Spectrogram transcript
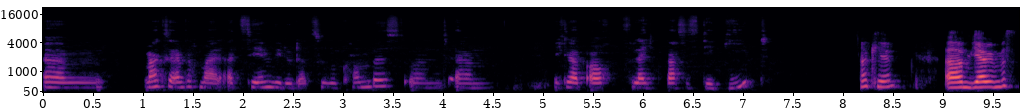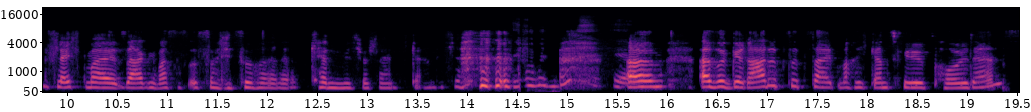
Ähm, magst du einfach mal erzählen, wie du dazu gekommen bist und ähm, ich glaube auch vielleicht, was es dir gibt? Okay. Ähm, ja, wir müssten vielleicht mal sagen, was es ist, weil die Zuhörer kennen mich wahrscheinlich gar nicht. Ja. Ähm, also gerade zur Zeit mache ich ganz viel Pole Dance.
